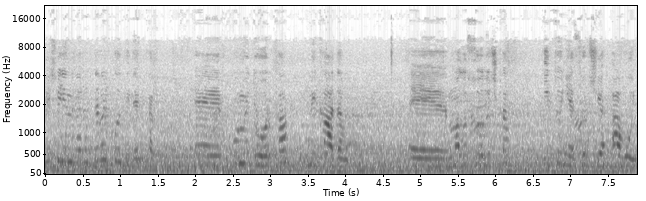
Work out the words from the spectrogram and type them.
Ми ще не кажу, давай пообідаємо. Так. Е, помидорка, мікада, малосолочка і тунець, взагалі огонь.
